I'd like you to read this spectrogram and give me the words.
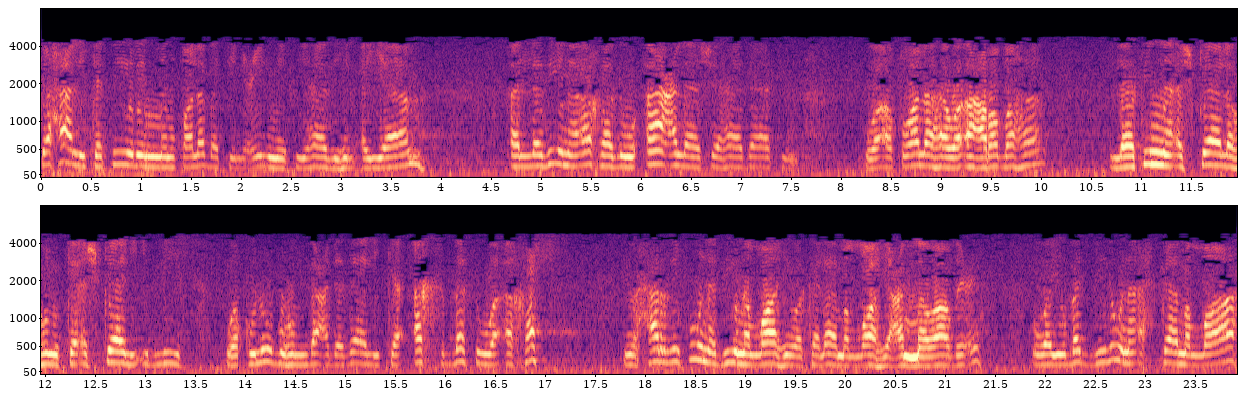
كحال كثير من طلبة العلم في هذه الأيام الذين أخذوا أعلى شهادات وأطولها وأعرضها لكن أشكالهم كأشكال إبليس وقلوبهم بعد ذلك أخبث وأخس يحرفون دين الله وكلام الله عن مواضعه ويبدلون أحكام الله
